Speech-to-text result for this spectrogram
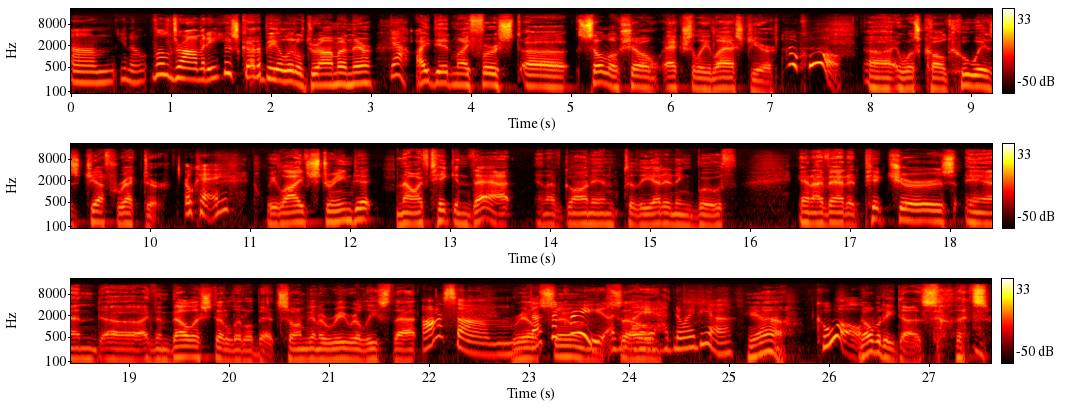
Um, you know, a little dramedy. There's got to be a little drama in there. Yeah. I did my first uh, solo show actually last year. Oh, cool. Uh, it was called Who is Jeff Rector? Okay. We live streamed it. Now I've taken that and I've gone into the editing booth and I've added pictures and uh, I've embellished it a little bit. So I'm going to re release that. Awesome. Real That's soon, great. I- I had no idea. Yeah. Cool. Nobody does. That's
